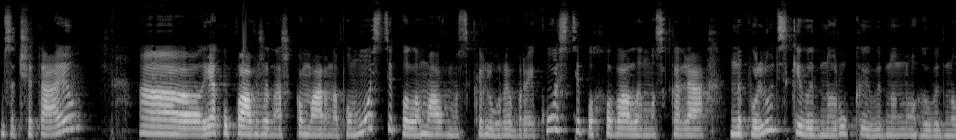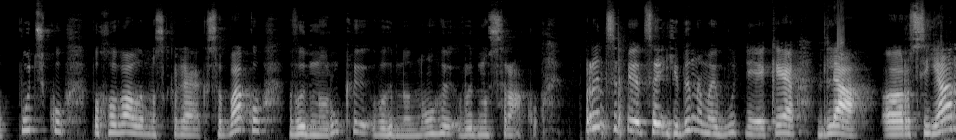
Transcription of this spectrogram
зачитаю. Як упав вже наш комар на помості, поламав москалю ребра й кості, поховали москаля не по-людськи, видно руки, видно ноги, видно пуцьку, поховали москаля як собаку, видно руки, видно ноги, видно сраку. Принципі, це єдине майбутнє, яке для е, росіян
